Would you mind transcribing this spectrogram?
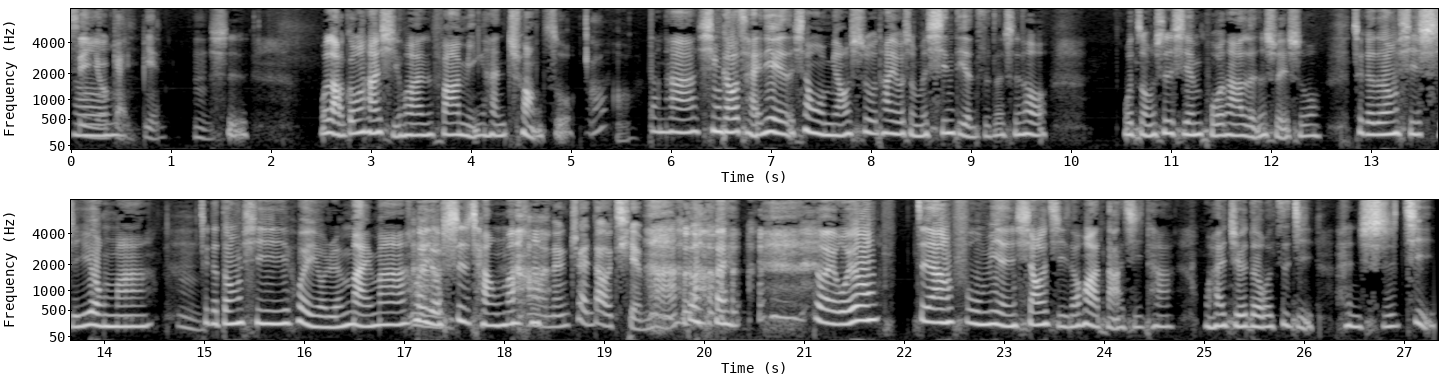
所以有改变。嗯，是我老公他喜欢发明和创作哦。当他兴高采烈向我描述他有什么新点子的时候，我总是先泼他冷水，说：“这个东西实用吗？嗯，这个东西会有人买吗？会有市场吗？啊、哦，能赚到钱吗？” 对，对我用这样负面消极的话打击他。我还觉得我自己很实际，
